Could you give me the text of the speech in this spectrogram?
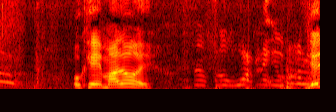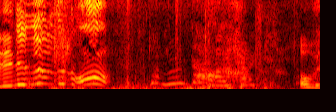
อร์โอเคมาเลยสุดวันนี้มาแล้วเดี๋ยวเดี๋ยวเดี๋ยวเดี๋ยวเดี๋ยวโอ้จังด่านใครโอ้ย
